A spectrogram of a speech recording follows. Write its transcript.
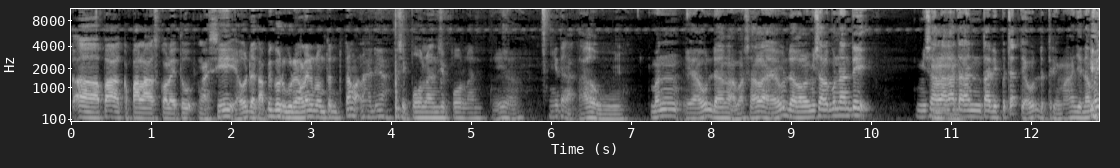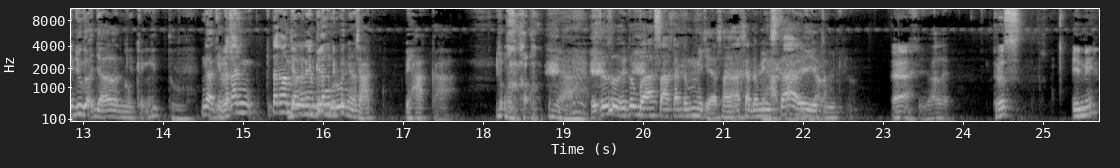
eh, apa kepala sekolah itu ngasih ya udah. Tapi guru-guru yang lain belum tentu tahu lah dia. Si Polan si Polan. Iya. Kita nggak tahu. Cuman ya udah nggak masalah. Ya udah kalau misal pun nanti misalnya katakan tadi pecat ya udah terima aja. Namanya juga jalan gitu. kayak gitu? Nggak kita kan kita ngambil jangan yang dibilang gurunya. dipecat PHK Wow. iya. Itu itu bahasa akademik ya sangat akademik PHK, sekali gitu. Ah, Sekali. terus ini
